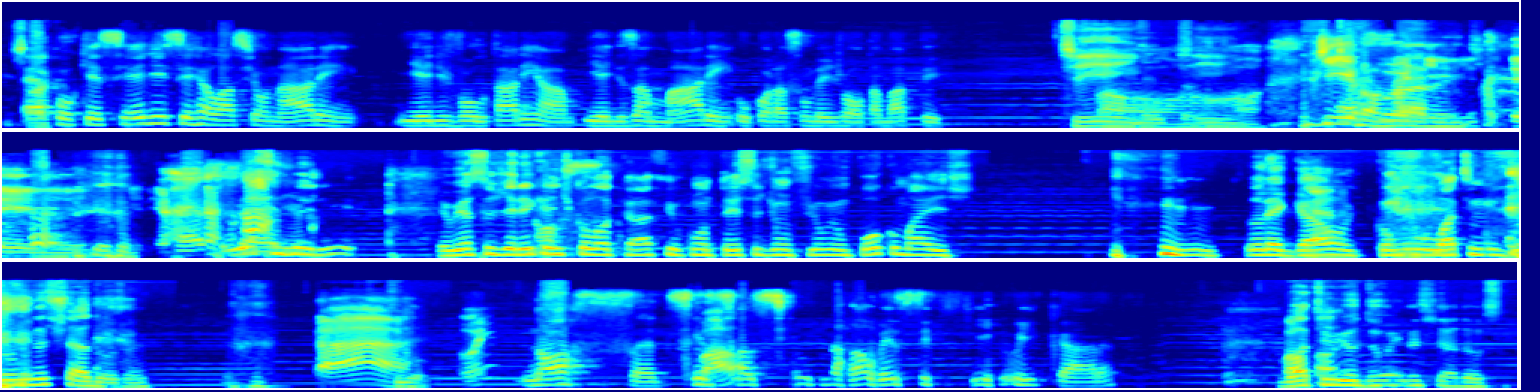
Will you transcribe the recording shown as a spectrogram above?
É Saca? porque se eles se relacionarem e eles voltarem a. e eles amarem, o coração deles volta a bater. Sim, Oh, sim. Que bonito. É Eu ia sugerir, eu ia sugerir que a gente colocasse o contexto de um filme um pouco mais legal, como What You Do in the Shadows, né? Ah, oi? Nossa, é Qual? sensacional esse filme, cara. What You Do in the Shadows.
